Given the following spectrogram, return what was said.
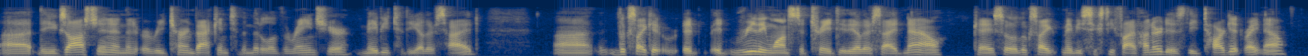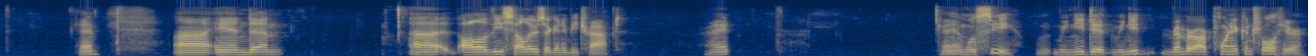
uh the exhaustion and the return back into the middle of the range here, maybe to the other side. Uh, looks like it, it, it really wants to trade to the other side now. Okay, so it looks like maybe 6,500 is the target right now. Okay, uh, and um, uh, all of these sellers are going to be trapped, right? Okay, and we'll see. We need to, we need, remember our point of control here.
